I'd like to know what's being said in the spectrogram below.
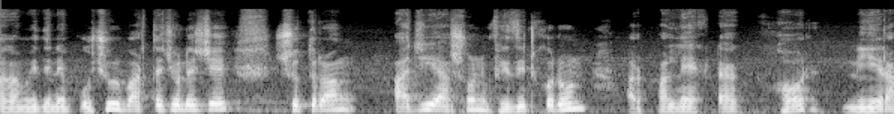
আগামী দিনে প্রচুর বাড়তে চলেছে, সুতরাং আজই আসুন ভিজিট করুন, আর পারলে একটা ঘর নিয়ে রাখুন।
